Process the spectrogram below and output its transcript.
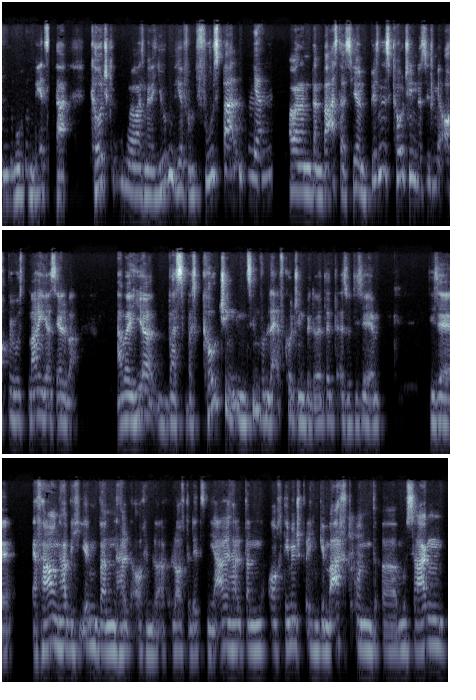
wovon jetzt da? Coach nur aus meiner Jugend hier vom Fußball. Ja. Aber dann, dann war es das hier. ein Business Coaching, das ist mir auch bewusst, mache ich ja selber. Aber hier, was, was Coaching im Sinn von Life Coaching bedeutet, also diese, diese Erfahrung habe ich irgendwann halt auch im Laufe der letzten Jahre halt dann auch dementsprechend gemacht und äh, muss sagen,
